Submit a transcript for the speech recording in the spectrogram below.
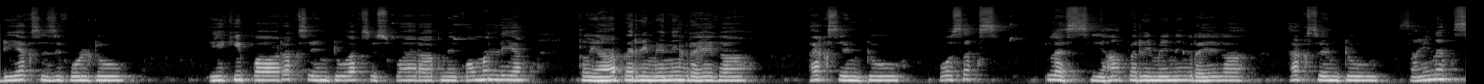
d x is equal to e की power x into x square आपने कॉमन लिया। तो यहाँ पर रिमेनिंग रहेगा x into cos x plus यहाँ पर रिमेनिंग रहेगा x into sine x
